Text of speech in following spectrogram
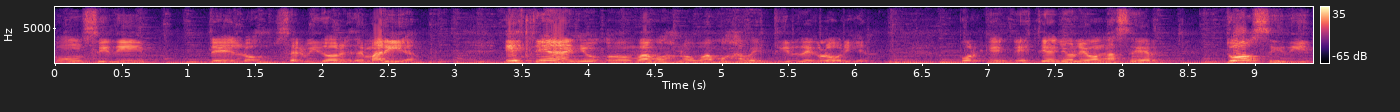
un CD de los servidores de María. Este año uh, vamos, nos vamos a vestir de gloria, porque este año le van a hacer dos CD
